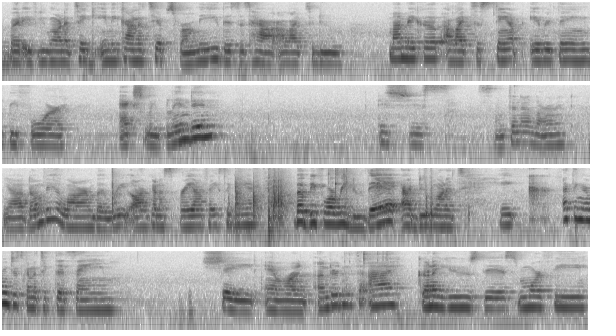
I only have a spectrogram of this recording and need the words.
But if you want to take any kind of tips from me, this is how I like to do my makeup. I like to stamp everything before actually blending. It's just something I learned. Y'all don't be alarmed, but we are going to spray our face again. But before we do that, I do want to take, I think I'm just going to take that same shade and run underneath the eye. Gonna use this Morphe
